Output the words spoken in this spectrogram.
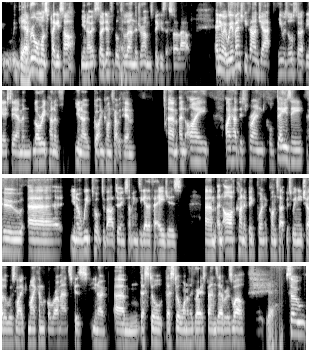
yeah. everyone wants to play guitar. You know, it's so difficult yeah. to learn the drums because they're so loud. Anyway, we eventually found Jack. He was also at the ACM, and Laurie kind of you know got in contact with him. Um, and I I had this friend called Daisy who uh, you know we'd talked about doing something together for ages. Um, and our kind of big point of contact between each other was like My Chemical Romance because you know um, they're still they're still one of the greatest bands ever as well. Yeah. So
